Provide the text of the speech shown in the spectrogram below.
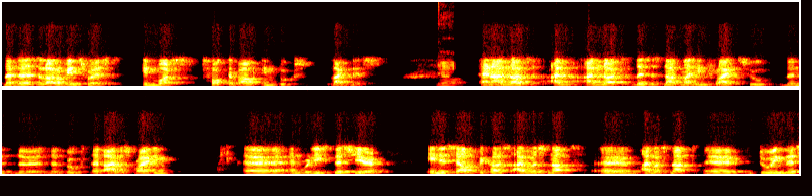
that there's a lot of interest in what's talked about in books like this. Yeah. And I'm not I'm I'm not. This is not my in-flight to the the, the books that I was writing and released this year in itself because I was not uh, I was not uh, doing this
